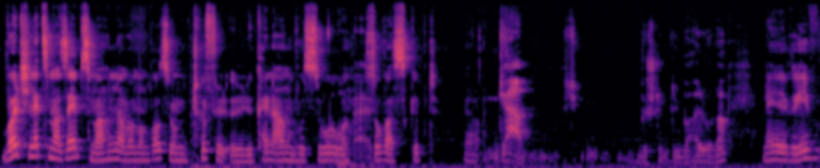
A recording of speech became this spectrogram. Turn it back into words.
Wollte ich letztes Mal selbst machen, aber man braucht so ein Trüffelöl. Keine Ahnung, wo es so geil. sowas gibt. Ja. Ja, bestimmt überall, oder? Nee, Rewe,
